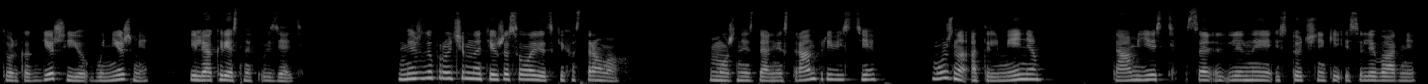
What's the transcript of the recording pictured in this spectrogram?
Только где ж ее в Унежме или окрестных взять? Между прочим, на тех же Соловецких островах. Можно из дальних стран привезти, можно от Эльменя. Там есть соляные источники и солеварни,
